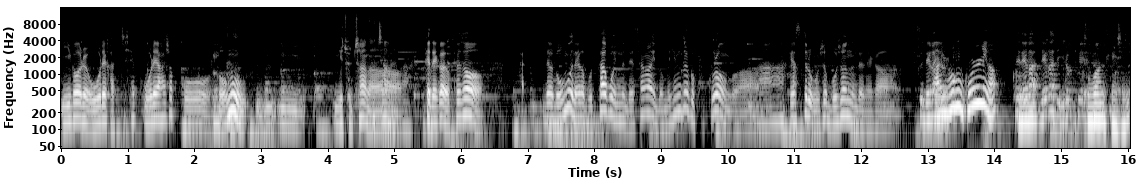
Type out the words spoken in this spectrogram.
이거를 오래 같이 했- 오래 하셨고 그러니까. 너무 이, 이, 이 게 좋잖아. 좋잖아 그러니까 내가 옆에서 하- 내가 너무 내가 못 하고 있는 내 상황이 너무 힘들고 부끄러운 거야. 아. 게스트로 모셔, 모셨는데 내가 아니 형이 꼴리나? 근데 내가 내가 이렇게 두 분한테 계시니?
